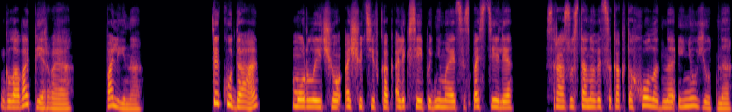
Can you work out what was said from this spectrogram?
Глава первая. Полина. «Ты куда?» Мурлычу, ощутив, как Алексей поднимается с постели. Сразу становится как-то холодно и неуютно.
